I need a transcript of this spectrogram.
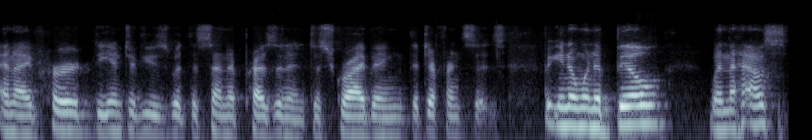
and I've heard the interviews with the Senate president describing the differences. But you know, when a bill, when the House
